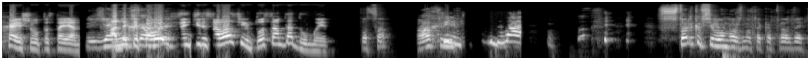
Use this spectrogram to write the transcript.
хаешь его постоянно. Я а для тех, хаю. кого заинтересовал фильм, тот сам додумает. Тот сам- Охрен. Фильм два. Столько всего можно так оправдать.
